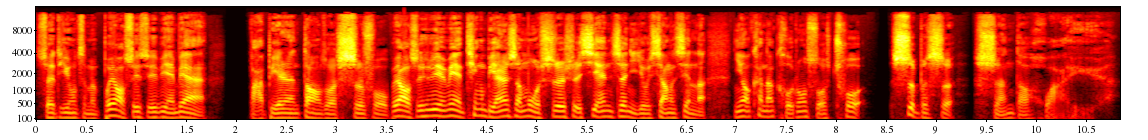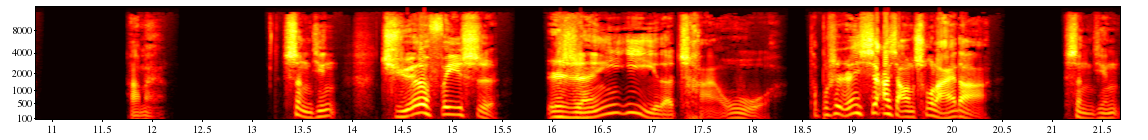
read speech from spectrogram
所以弟兄姊妹，不要随随便便把别人当做师傅，不要随随便便听别人是牧师、是先知，你就相信了。你要看他口中所出是不是神的话语。阿门。圣经绝非是人意的产物，它不是人瞎想出来的。圣经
